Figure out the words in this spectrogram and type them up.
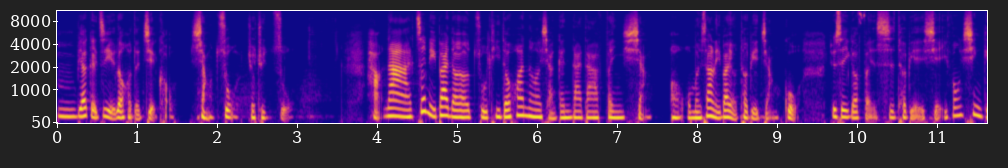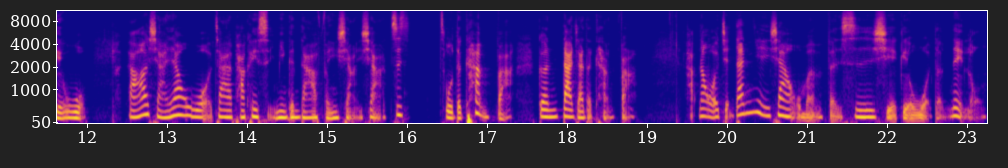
嗯，不要给自己任何的借口，想做就去做。好，那这礼拜的主题的话呢，想跟大家分享哦。我们上礼拜有特别讲过，就是一个粉丝特别写一封信给我，然后想要我在 Podcast 里面跟大家分享一下自我的看法跟大家的看法。好，那我简单念一下我们粉丝写给我的内容。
